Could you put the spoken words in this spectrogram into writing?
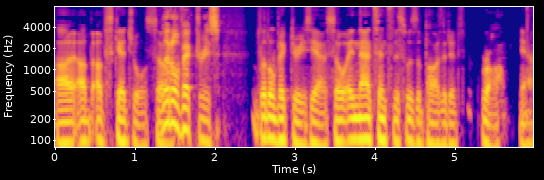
uh, of, of schedule. So little victories, little victories, yeah. So in that sense, this was a positive Raw, yeah.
